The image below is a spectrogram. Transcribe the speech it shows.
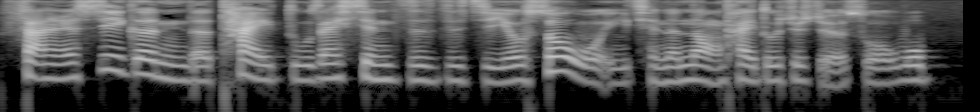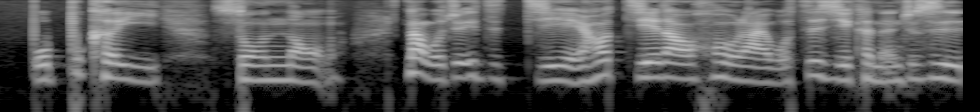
反而是一个你的态度在限制自己。有时候我以前的那种态度就觉得说我。我不可以说 no，那我就一直接，然后接到后来，我自己可能就是。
